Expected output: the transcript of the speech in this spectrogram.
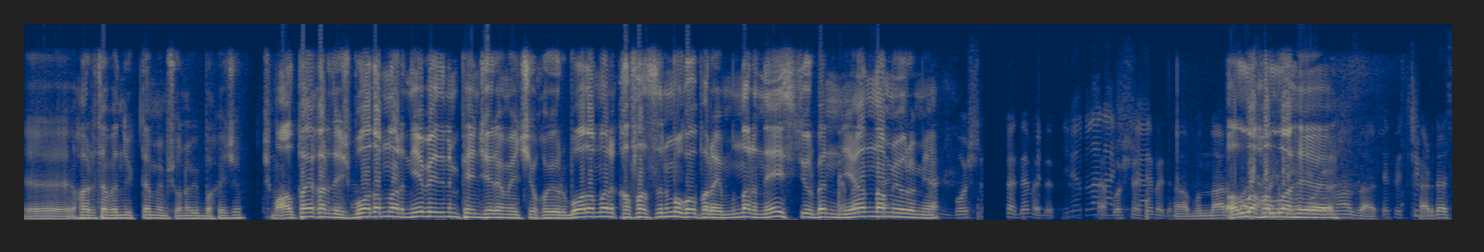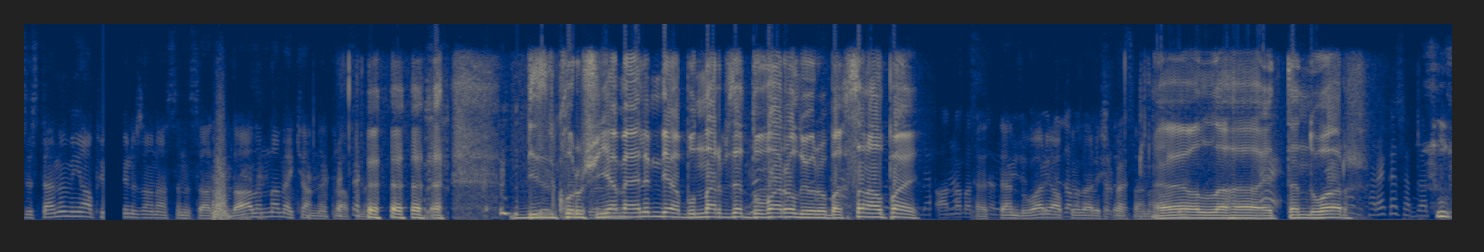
Ee, harita bende yüklenmemiş ona bir bakacağım. Şimdi Alpay kardeş bu adamlar niye benim pencereme koyuyor? Bu adamların kafasını mı koparayım? Bunlar ne istiyor? Ben niye anlamıyorum ya? Demedim. Ben boşuna demedim. Ya bunlar Allah başka Allah şey ya. oyun Azat. Efe çık. Perde sistemi mi yapıyorsunuz anasını satayım? Dağılın da mekanın etrafına. Biz kurşun yemeyelim diye bunlar bize duvar oluyor. Baksana Alpay. Anlamasın. Etten duvar yapıyorlar işte sana. Eyvallah ha etten duvar. Sus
